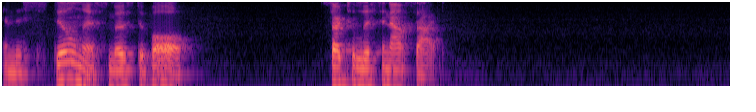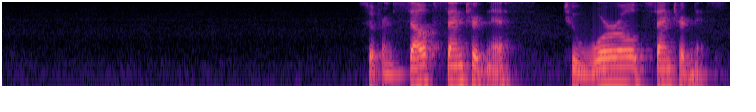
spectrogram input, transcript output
and this stillness, most of all, start to listen outside. So from self centeredness to world centeredness.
